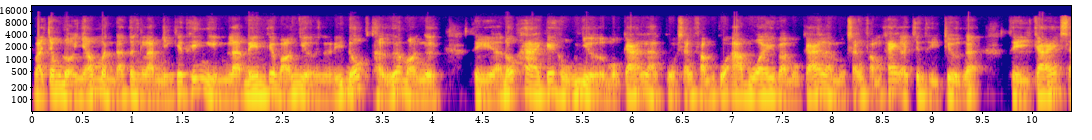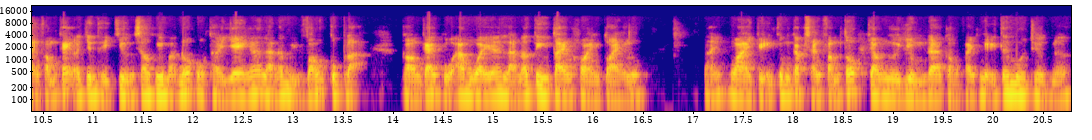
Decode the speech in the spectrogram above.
Và trong đội nhóm mình đã từng làm những cái thí nghiệm là đem cái vỏ nhựa này đi đốt thử á, mọi người. Thì à, đốt hai cái hũ nhựa một cái là của sản phẩm của Amway và một cái là một sản phẩm khác ở trên thị trường á. Thì cái sản phẩm khác ở trên thị trường sau khi mà đốt một thời gian á, là nó bị vón cục lại. Còn cái của Amway á, là nó tiêu tan hoàn toàn luôn. Đấy, ngoài chuyện cung cấp sản phẩm tốt cho người dùng ra còn phải nghĩ tới môi trường nữa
